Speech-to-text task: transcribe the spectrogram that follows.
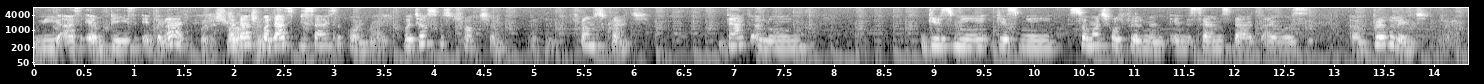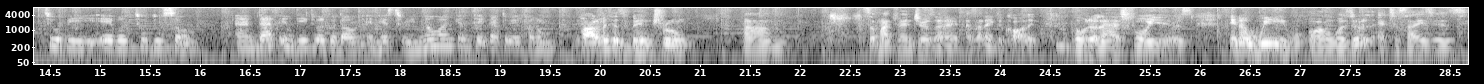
we as MPs interact, But the but that structure. but that's besides the point. Right. But just the structure Mhm. from scratch. That alone gives me gives me so much fulfillment in the sense that I was um, privileged Right. to be able to do so, and that indeed will go down in history. No one can take that away from you. Parliament has been through um, some adventures, I- as I like to call it, over the last four years. In a way, uh, was there exercises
